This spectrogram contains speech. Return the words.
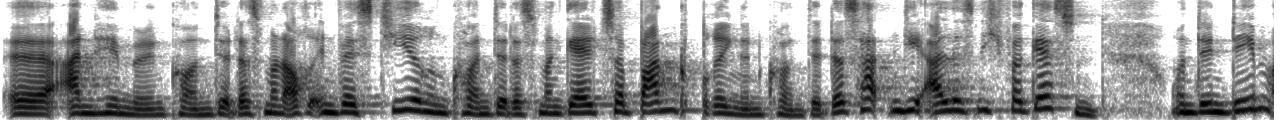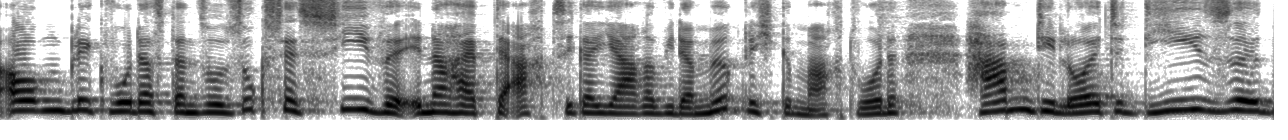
äh, anhimmeln konnte, dass man auch investieren konnte, dass man Geld zur Bank bringen konnte. Das hatten die alles nicht vergessen. Und in dem Augenblick, wo das dann so sukzessive innerhalb der 80er Jahre wieder möglich gemacht wurde, haben die Leute diese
